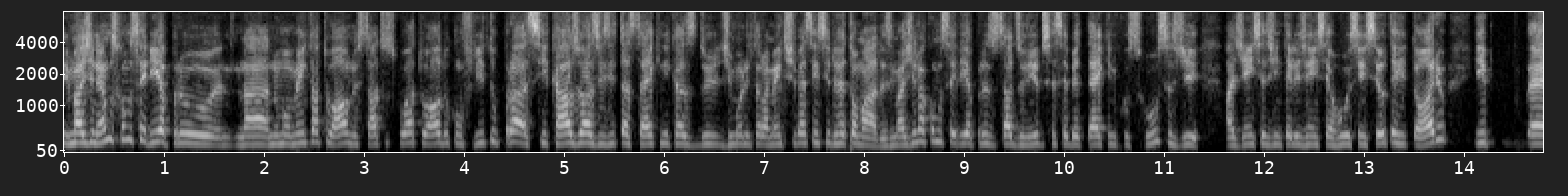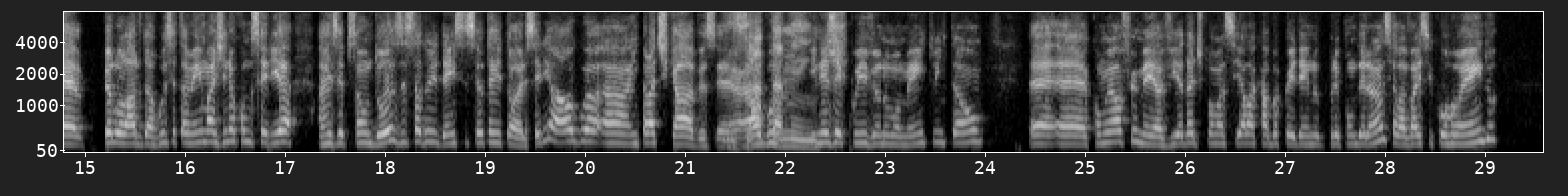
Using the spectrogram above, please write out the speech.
imaginemos como seria pro, na, no momento atual, no status quo atual do conflito, para se caso as visitas técnicas do, de monitoramento tivessem sido retomadas. Imagina como seria para os Estados Unidos receber técnicos russos de agências de inteligência russa em seu território e é, pelo lado da Rússia também imagina como seria a recepção dos estadunidenses em seu território. Seria algo uh, impraticável, é algo inexequível no momento. Então, é, é, como eu afirmei, a via da diplomacia ela acaba perdendo preponderância, ela vai se corroendo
